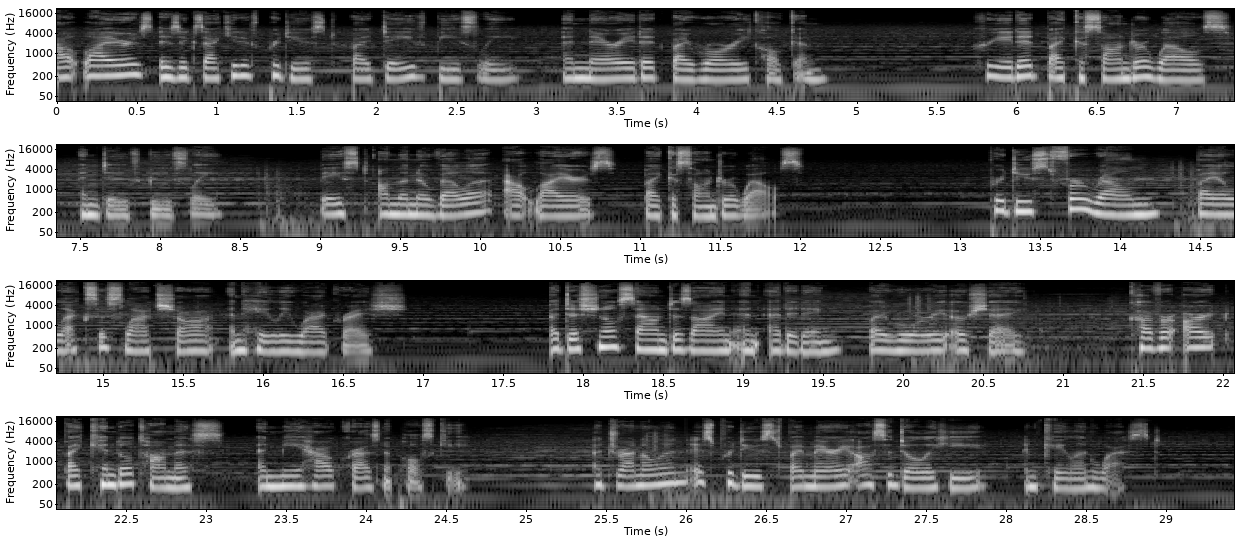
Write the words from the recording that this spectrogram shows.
Outliers is executive produced by Dave Beasley and narrated by Rory Culkin. Created by Cassandra Wells and Dave Beasley. Based on the novella Outliers by Cassandra Wells. Produced for Realm by Alexis Latshaw and Haley Wagreich. Additional sound design and editing by Rory O'Shea. Cover art by Kendall Thomas and Mihao Krasnopolsky. Adrenaline is produced by Mary Osadolahi and Kaylin West.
